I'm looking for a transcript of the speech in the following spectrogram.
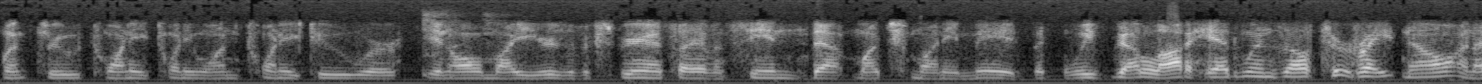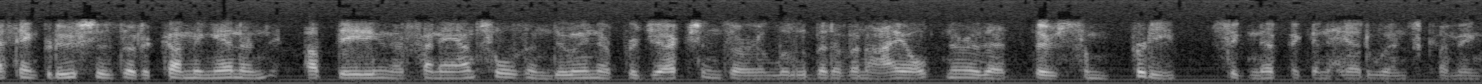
went through 20, 21, 22, where in all my years of experience, I haven't seen that much money made. But we've got a lot of headwinds out there right now, and I think producers that are coming in and updating their financials and doing their projections are a little bit of an eye opener that there's some pretty significant headwinds coming.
